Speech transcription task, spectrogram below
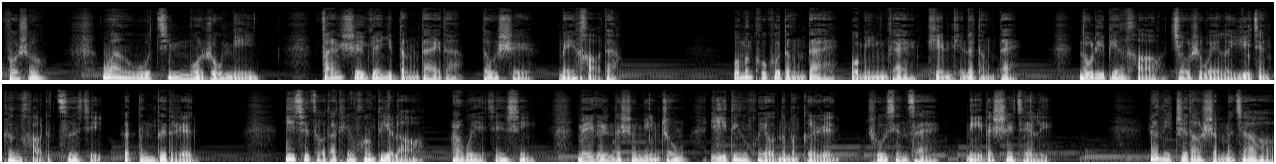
佛说，万物静默如谜，凡是愿意等待的，都是美好的。我们苦苦等待，我们应该甜甜的等待，努力变好，就是为了遇见更好的自己和登对的人，一起走到天荒地老。而我也坚信，每个人的生命中一定会有那么个人出现在你的世界里，让你知道什么叫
